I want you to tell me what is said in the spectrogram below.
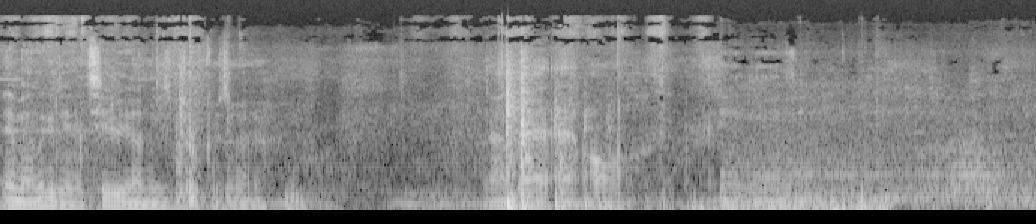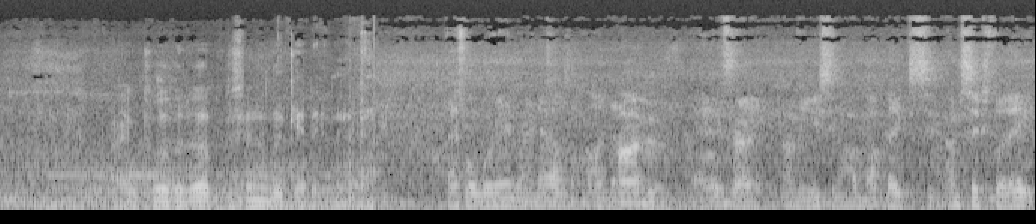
Hey man, look at the interior on these jokers, man. Not bad at all. Alright, pull it up, finna look at it, man. That's what we're in right now is a Honda. Honda. And it's Okay. like, I mean, you see, I'm, my big, I'm six foot eight.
